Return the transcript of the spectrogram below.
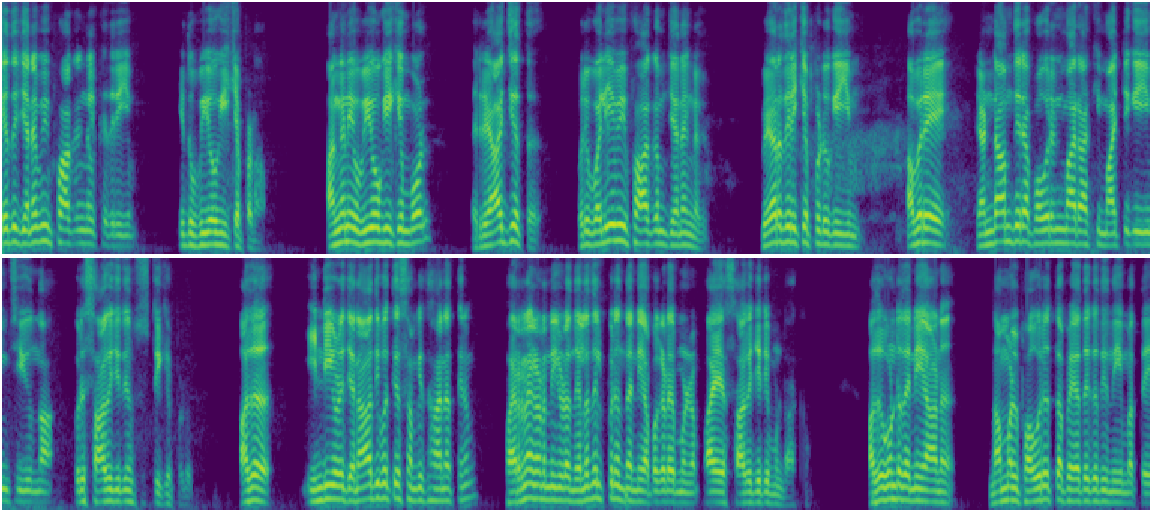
ഏത് ജനവിഭാഗങ്ങൾക്കെതിരെയും ഇത് ഉപയോഗിക്കപ്പെടാം. അങ്ങനെ ഉപയോഗിക്കുമ്പോൾ രാജ്യത്ത് ഒരു വലിയ വിഭാഗം ജനങ്ങൾ വേർതിരിക്കപ്പെടുകയും അവരെ രണ്ടാം തിര പൗരന്മാരാക്കി മാറ്റുകയും ചെയ്യുന്ന ഒരു സാഹചര്യം സൃഷ്ടിക്കപ്പെടും. അത് ഇന്ത്യയുടെ ജനാധിപത്യ സംവിധാനത്തിനും ഭരണഘടനയുടെ നിലനിൽപ്പിനും തന്നെ അപകടമായ സാഹചര്യം ഉണ്ടാക്കും. അതുകൊണ്ട് തന്നെയാണ് നമ്മൾ പൗരത്വ ഭേദഗതി നിയമത്തെ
